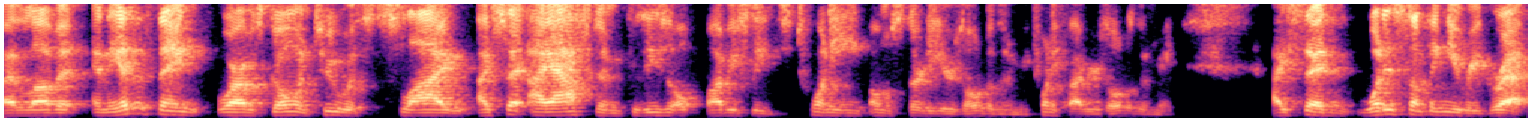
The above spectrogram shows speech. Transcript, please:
I love it. And the other thing where i was going to with sly. I said i asked him because he's obviously 20 almost 30 years older than me 25 years older than me. I said what is something you regret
